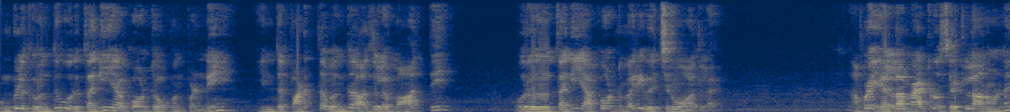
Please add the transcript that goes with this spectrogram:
உங்களுக்கு வந்து ஒரு தனி அக்கௌண்ட் ஓப்பன் பண்ணி இந்த பணத்தை வந்து அதில் மாற்றி ஒரு தனி அக்கௌண்ட் மாதிரி வச்சுருவோம் அதில். அப்புறம் எல்லா மேட்ரும் செட்டில் ஆனோடனே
